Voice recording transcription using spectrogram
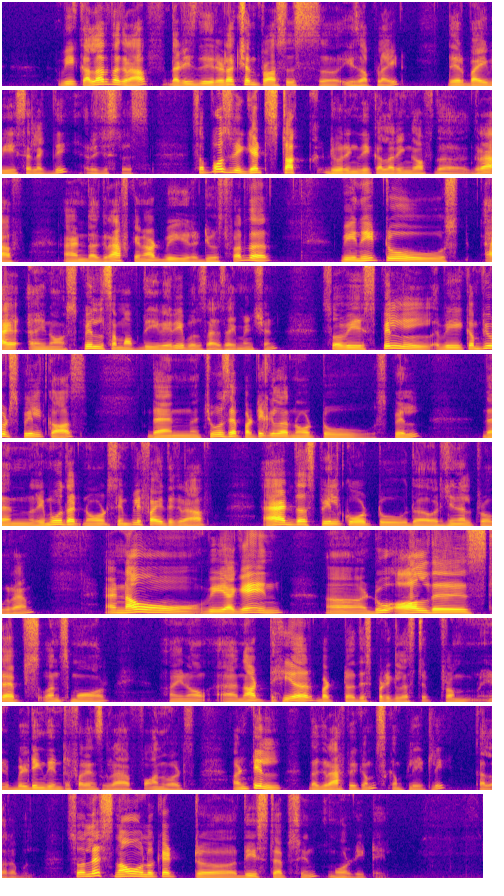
we color the graph that is the reduction process uh, is applied. Thereby we select the registers. Suppose we get stuck during the coloring of the graph and the graph cannot be reduced further. We need to you know spill some of the variables as I mentioned. So, we spill we compute spill cost then choose a particular node to spill then remove that node simplify the graph add the spill code to the original program and now we again uh, do all these steps once more you know uh, not here, but uh, this particular step from uh, building the interference graph onwards until the graph becomes completely colorable. So, let us now look at uh, these steps in more detail.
